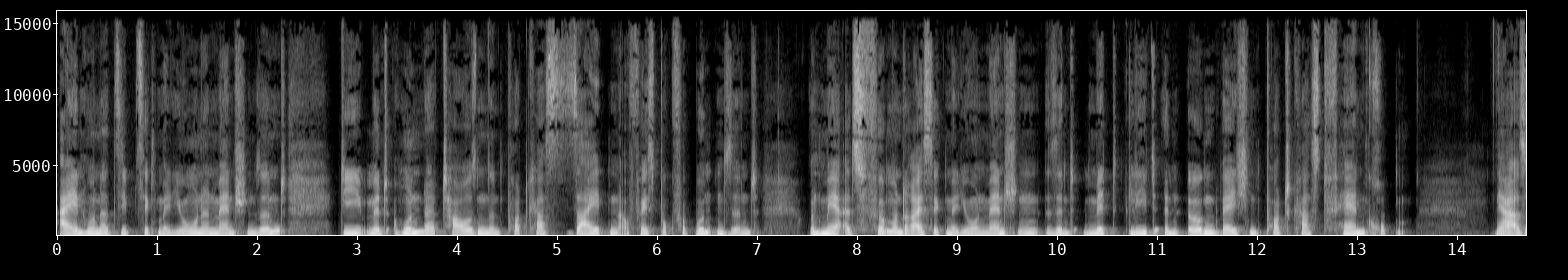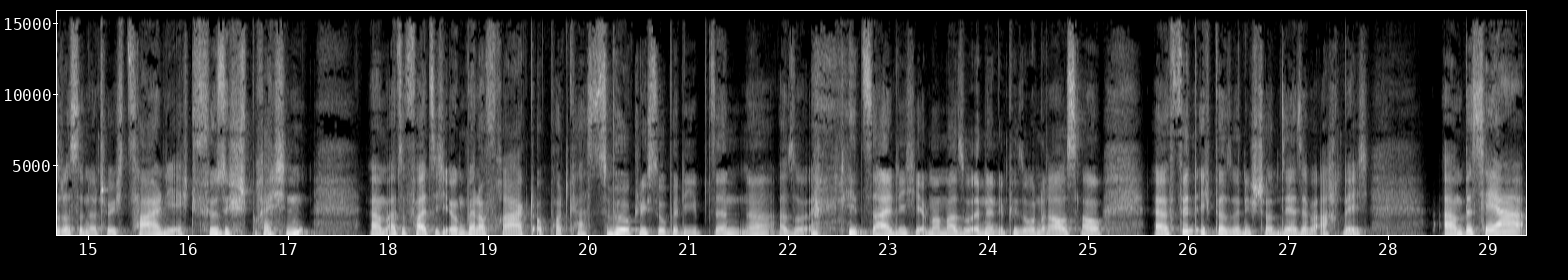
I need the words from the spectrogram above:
170 Millionen Menschen sind, die mit hunderttausenden Podcast-Seiten auf Facebook verbunden sind und mehr als 35 Millionen Menschen sind Mitglied in irgendwelchen Podcast-Fangruppen. Ja, also das sind natürlich Zahlen, die echt für sich sprechen. Ähm, also falls sich irgendwer noch fragt, ob Podcasts wirklich so beliebt sind, ne? Also die Zahlen, die ich hier immer mal so in den Episoden raushau, äh, finde ich persönlich schon sehr, sehr beachtlich. Ähm, bisher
